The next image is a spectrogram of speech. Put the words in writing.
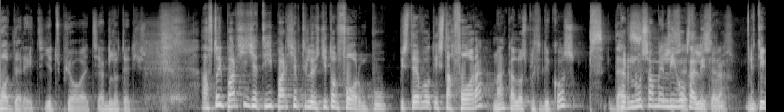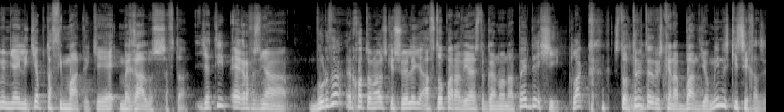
Moderate για τους πιο έτσι, αγγλοτέτοιου. Αυτό υπάρχει γιατί υπάρχει από τη λογική των φόρουμ που πιστεύω ότι στα φόρα, να, καλός πληθυντικός, εντάξει, περνούσαμε τους λίγο έστειλες καλύτερα. όλους. Γιατί είμαι μια ηλικία που τα θυμάται και μεγάλωσε σε αυτά. Γιατί έγραφες μια Μπούρδα, ερχόταν άλλος και σου έλεγε Αυτό παραβιάζει τον κανόνα 5, χ. Κλακ. Στο τρίτο έδωσε και ένα μπαν δύο μήνε και ησύχαζε.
